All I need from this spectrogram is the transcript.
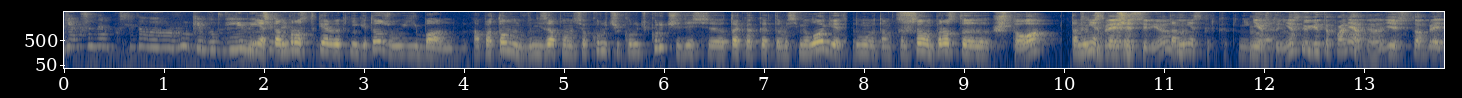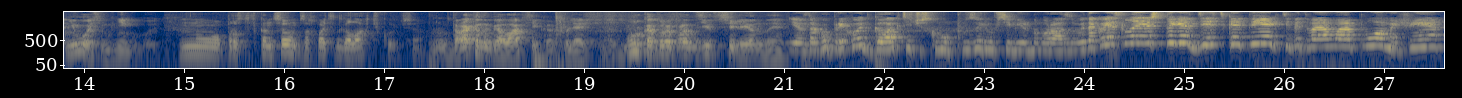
я уже, наверное, после этого руки будут длинные Нет, читать. там просто первые книги тоже уебан, а потом внезапно все круче, круче, круче. Здесь, э, так как это восьмилогия, думаю, там в конце он просто... Что? Там Ты, несколько, блядь, сейчас серьезно? Там несколько книг. Не, да. что несколько это понятно. Надеюсь, что там, блядь, не 8 книг будет. Ну, просто в конце он захватит галактику и все. Драка на галактиках, блядь. Бур, который пронзит вселенные. И он такой приходит к галактическому пузырю всемирному разуму и такой, слышь, ты, 10 копеек, тебе твоя моя помощь, э?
